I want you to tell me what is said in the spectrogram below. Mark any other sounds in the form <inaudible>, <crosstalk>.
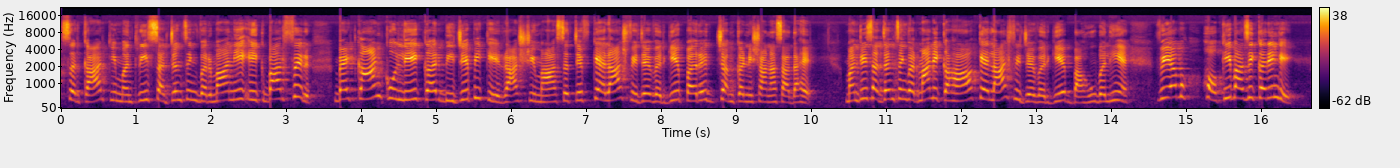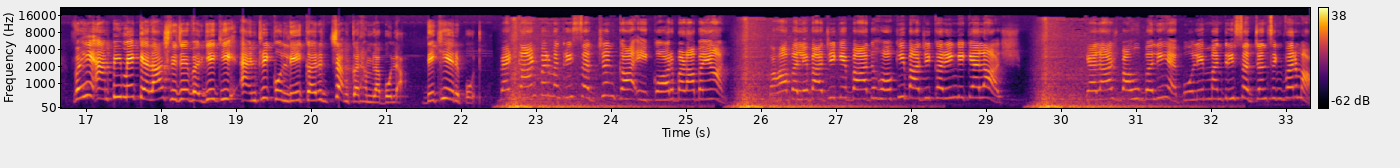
कमलनाथ सरकार के मंत्री सज्जन सिंह वर्मा ने एक बार फिर बैठकांड को लेकर बीजेपी के राष्ट्रीय महासचिव कैलाश विजयवर्गीय पर जमकर निशाना साधा है। मंत्री सज्जन सिंह वर्मा ने कहा, कैलाश विजयवर्गीय बाहुबली हैं। वे अब हॉकीबाजी करेंगे। वहीं एमपी में कैलाश विजयवर्गीय की एंट्री को लेकर जमकर हमला बोला। देखिए रिपोर्ट। बैठकांड पर मंत्री सज्जन का एक और बड़ा बयान। कहा, बल्लेबाजी के बाद हॉकीबाजी करेंगे कैलाश? है, बोले मंत्री सज्जन सिंह वर्मा।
